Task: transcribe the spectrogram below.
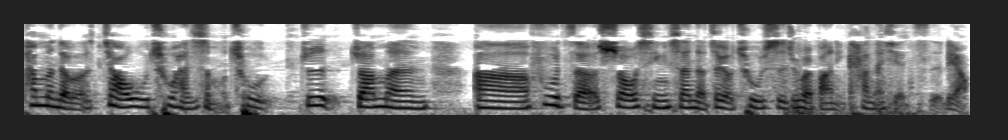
他们的教务处还是什么处。就是专门呃负责收新生的这个处室就会帮你看那些资料，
